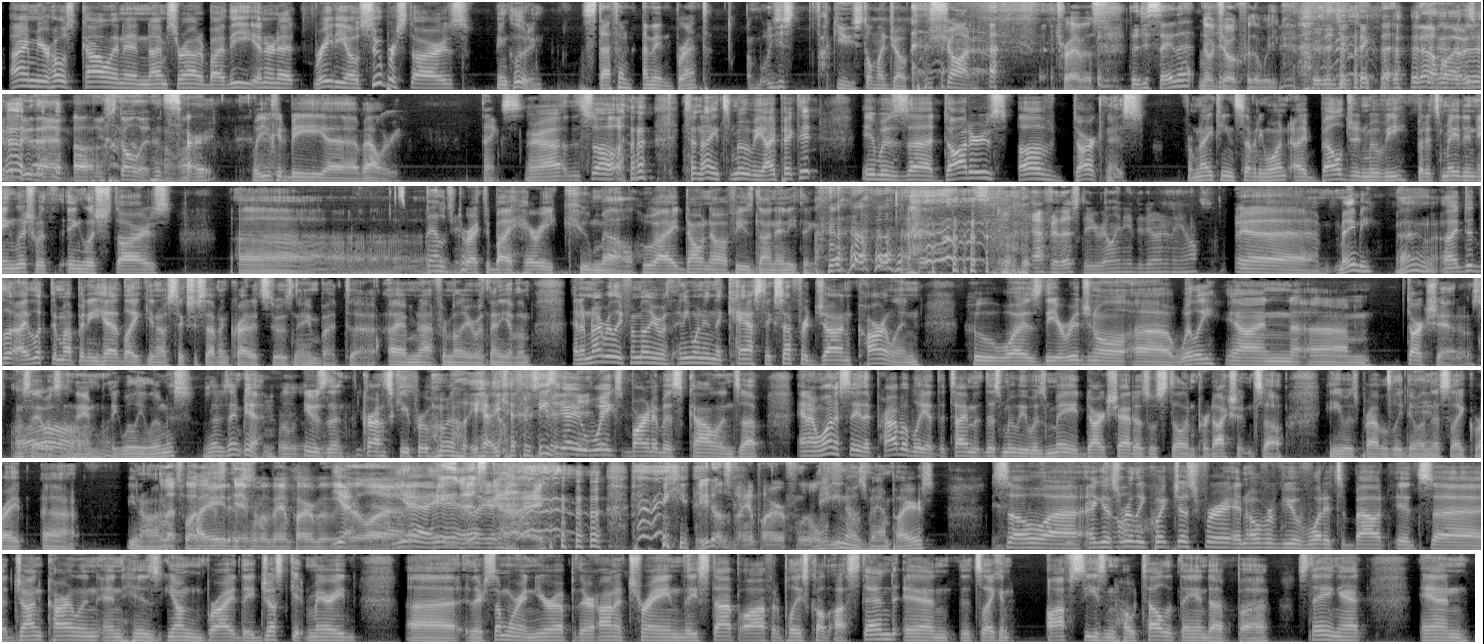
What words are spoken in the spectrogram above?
I'm your host, Colin, and I'm surrounded by the internet radio superstars, including Stefan, I mean Brent. Well, you just fuck you. You stole my joke. Sean. Travis. Did you say that? No joke for the week. Or did you think that? no, I was going to do that. Oh. You stole it. Sorry. Well, you could be uh, Valerie. Thanks. Uh, so tonight's movie, I picked it. It was uh, Daughters of Darkness from 1971, a Belgian movie, but it's made in English with English stars. Uh, Belgian. Directed by Harry Kumel, who I don't know if he's done anything. After this, do you really need to do anything else? Uh, maybe. I, don't know. I did. Look, I looked him up, and he had like you know six or seven credits to his name, but uh, I am not familiar with any of them, and I'm not really familiar with anyone in the cast except for John Karlen, who was the original uh, Willie on um, Dark Shadows. I'll say it was his name, like Willie Loomis. Was that his name? Yeah, he was the groundskeeper Willie. Yeah, he's the guy who wakes Barnabas Collins up. And I want to say that probably at the time that this movie was made, Dark Shadows was still in production, so he was probably doing this like right. Uh, you know, on And that's why hiatus. they just gave him a vampire movie. Yeah. Like, Yeah, hey, yeah, this yeah. guy, he does vampire films. He knows vampires. So uh, I guess really quick, just for an overview of what it's about, it's uh, John Karlen and his young bride. They just get married. Uh, they're somewhere in Europe. They're on a train. They stop off at a place called Ostend, and it's like an off-season hotel that they end up uh, staying at. And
